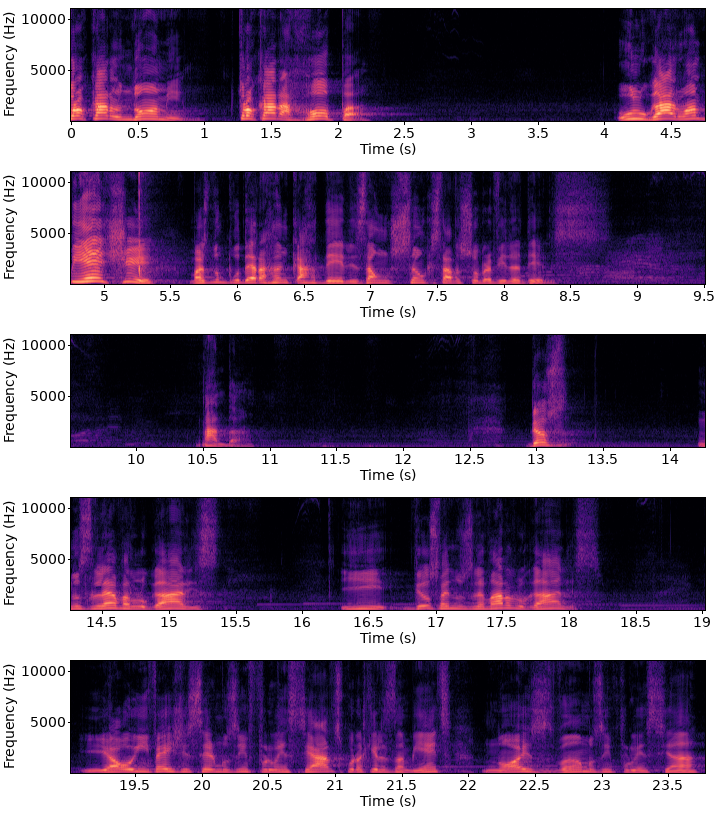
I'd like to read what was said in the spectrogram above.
Trocaram o nome, trocaram a roupa, o lugar, o ambiente, mas não puderam arrancar deles a unção que estava sobre a vida deles. Nada. Deus nos leva a lugares, e Deus vai nos levar a lugares, e ao invés de sermos influenciados por aqueles ambientes, nós vamos influenciar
